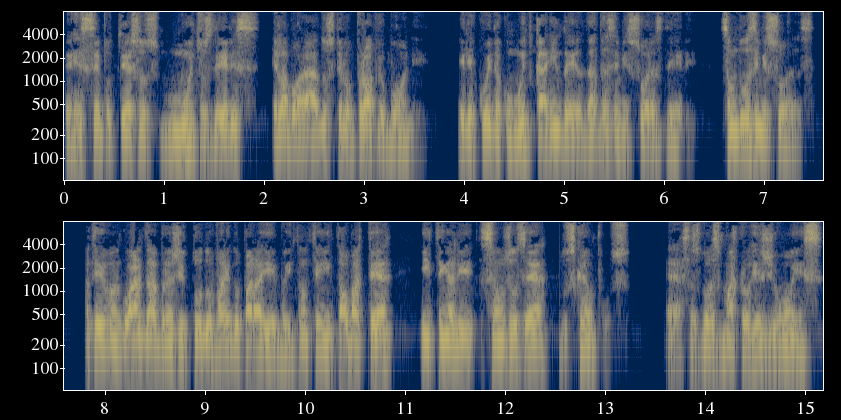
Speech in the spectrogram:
eu recebo textos, muitos deles elaborados pelo próprio Boni. Ele cuida com muito carinho da, das emissoras dele. São duas emissoras. A TV Vanguarda abrange todo o Vale do Paraíba. Então tem Taubaté e tem ali São José dos Campos. É, essas duas macro-regiões.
